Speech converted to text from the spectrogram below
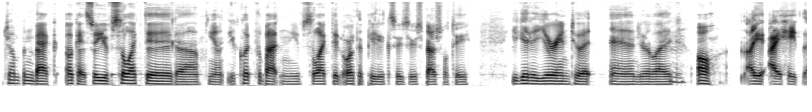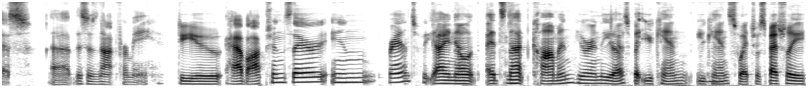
jumping back. Okay, so you've selected, uh, you know, you click the button, you've selected orthopedics as your specialty. You get a year into it, and you're like, mm. oh, I, I hate this. Uh, this is not for me do you have options there in France? I know it's not common here in the U.S., but you can you mm-hmm. can switch, especially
